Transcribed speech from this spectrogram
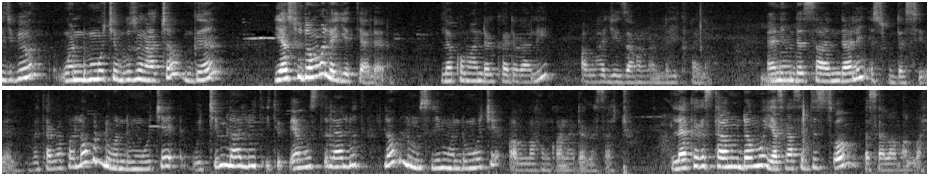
ልጅ ቢሆን ወንድሞቼ ብዙ ናቸው፣ ግን የእሱ ደግሞ ለየት ያለ ነው። ለኮማንደር ከድር አላህ ጀዛሁን አላህ ይክፈለው። እኔም ደስ እንዳለኝ እሱም ደስ ይበል። በተረፈ ለሁሉ ወንድሞቼ ውጭም ላሉት ኢትዮጵያም ውስጥ ላሉት ለሁሉ ሙስሊም ወንድሞቼ አላህ እንኳን አደረሳችሁ። ለክርስቲያኑም ደግሞ የ16 ጾም በሰላም አላህ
